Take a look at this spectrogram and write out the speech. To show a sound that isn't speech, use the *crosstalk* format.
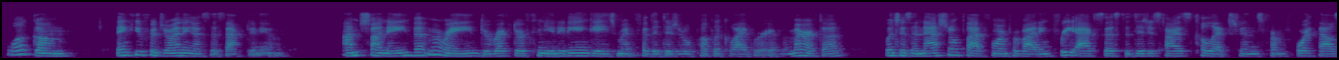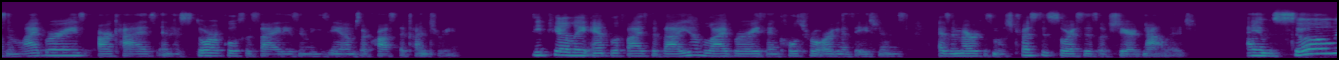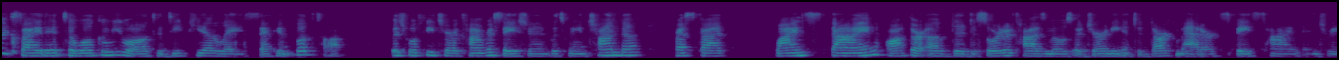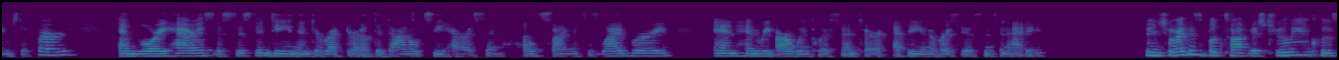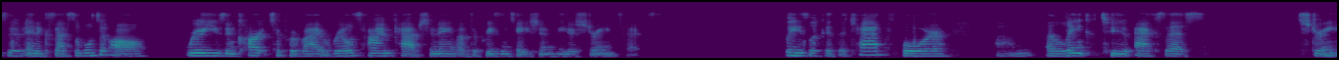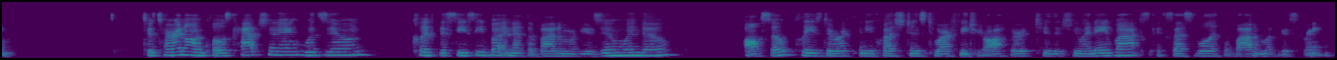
Welcome. Thank you for joining us this afternoon. I'm Shanae Yvette Director of Community Engagement for the Digital Public Library of America, which is a national platform providing free access to digitized collections from 4,000 libraries, archives, and historical societies and museums across the country. DPLA amplifies the value of libraries and cultural organizations as America's most trusted sources of shared knowledge. I am so excited to welcome you all to DPLA's second book talk, which will feature a conversation between Chanda Prescott Weinstein, author of The Disordered Cosmos, A Journey into Dark Matter, Space, Time, and Dreams Deferred, and Lori Harris, Assistant Dean and Director of the Donald C. Harrison Health Sciences Library and Henry R. Winkler Center at the University of Cincinnati. To ensure this book talk is truly inclusive and accessible to all, we're using CART to provide real-time captioning of the presentation via stream text. Please look at the chat for um, a link to access stream. To turn on closed captioning with Zoom, click the CC button at the bottom of your Zoom window. Also, please direct any questions to our featured author to the Q&A box accessible at the bottom of your screen.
